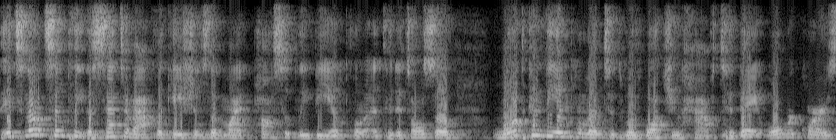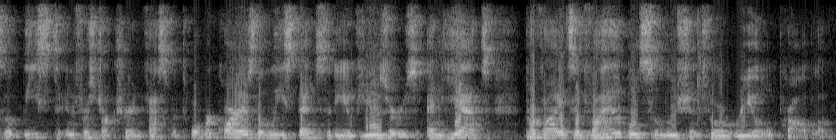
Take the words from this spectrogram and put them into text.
it's not simply the set of applications that might possibly be implemented. It's also what can be implemented with what you have today? What requires the least infrastructure investment? What requires the least density of users and yet provides a viable solution to a real problem?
